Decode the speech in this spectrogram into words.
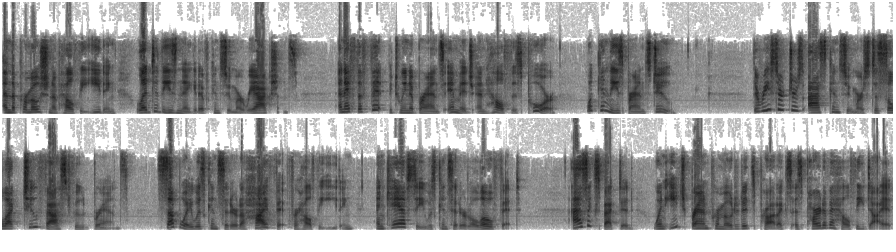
and the promotion of healthy eating led to these negative consumer reactions. And if the fit between a brand's image and health is poor, what can these brands do? The researchers asked consumers to select two fast food brands. Subway was considered a high fit for healthy eating, and KFC was considered a low fit. As expected, when each brand promoted its products as part of a healthy diet,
